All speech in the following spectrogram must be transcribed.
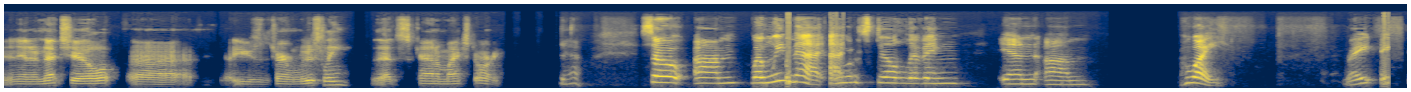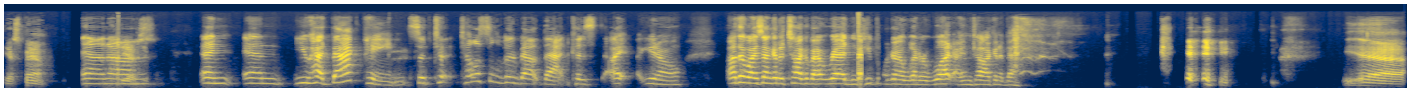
And in a nutshell, uh, I use the term loosely. That's kind of my story. Yeah. So um, when we met, you were still living in um, Hawaii, right? Yes, ma'am. And um, yes. And and you had back pain. So t- tell us a little bit about that, because I, you know, otherwise I'm going to talk about red, and people are going to wonder what I'm talking about. yeah,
